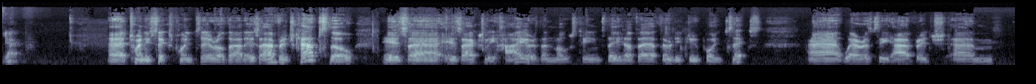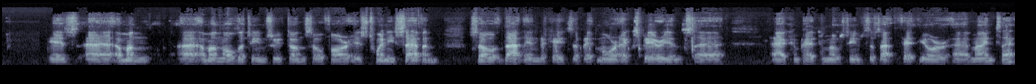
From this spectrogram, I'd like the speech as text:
yeah. Uh, 26.0 that is. Average caps though is uh, is actually higher than most teams. They have uh, 32.6 uh, whereas the average um, is uh, among uh, among all the teams we've done so far is 27 so that indicates a bit more experience compared to most teams. Does that fit your mindset?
